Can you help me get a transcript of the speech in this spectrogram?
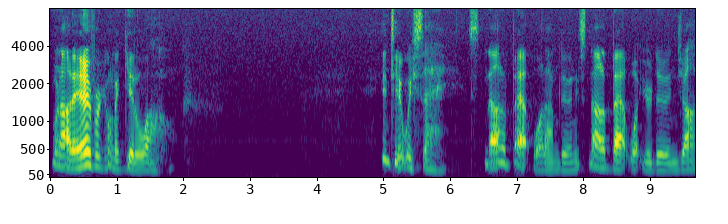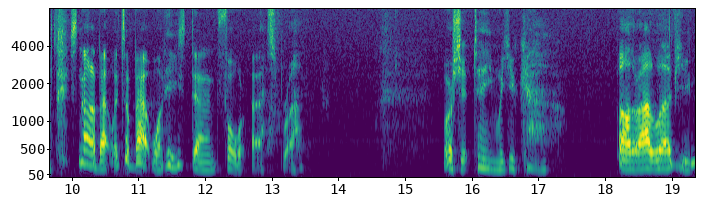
we're not ever going to get along until we say, it's not about what I'm doing. It's not about what you're doing, Josh. It's not about, it's about what he's done for us, brother. Worship team, will you come? Father, I love you.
